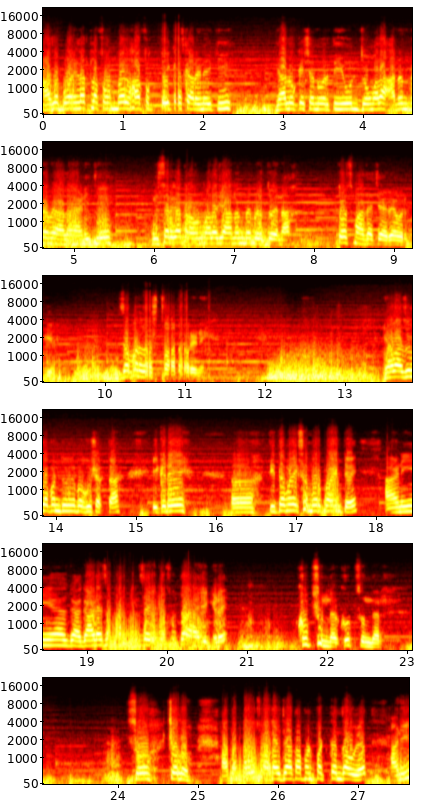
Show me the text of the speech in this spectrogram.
माझा बोलण्यातला फंबल हा फक्त एकच कारण आहे की या लोकेशन वरती येऊन जो मला आनंद मिळाला आणि जे निसर्गात राहून मला जे आनंद मिळतोय ना तोच माझ्या चेहऱ्यावरती आहे. जबरदस्त वातावरण आहे. ह्या बाजूला पण तुम्ही बघू शकता. इकडे तिथं पण एक समोर पॉइंट आहे. आणि गाड्याचा पार्किंगचा एरिया सुद्धा आहे इकडे. खूप सुंदर खूप सुंदर. सो चलो. आता पाऊस वाटायच्या आता आपण पटकन जाऊयात आणि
